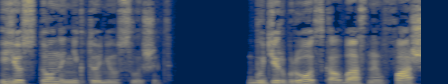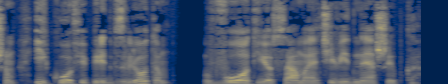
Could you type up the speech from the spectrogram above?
ее стоны никто не услышит. Бутерброд с колбасным фаршем и кофе перед взлетом — вот ее самая очевидная ошибка.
